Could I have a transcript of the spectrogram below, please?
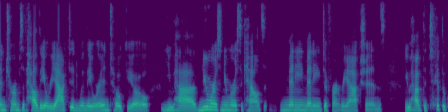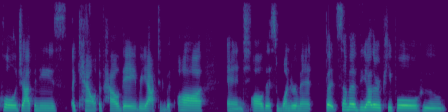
In terms of how they reacted when they were in Tokyo, you have numerous, numerous accounts, many, many different reactions. You have the typical Japanese account of how they reacted with awe and all this wonderment. But some of the other people who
